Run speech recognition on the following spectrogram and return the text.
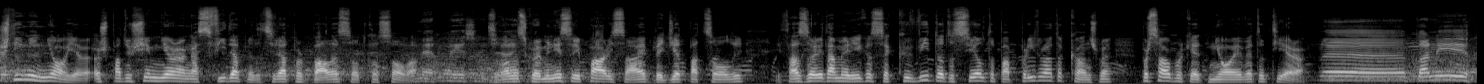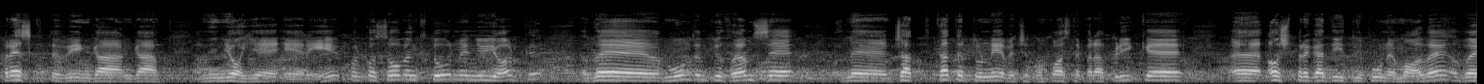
Shtimi i njohjeve është pa dyshim njëra nga sfidat me të cilat përballet sot Kosova. Zëvendëskryeministri i parë i saj, Behgjet Pacolli, i tha Zërit të Amerikës se ky vit do të sjellë të papritura të këndshme për sa u përket njohjeve të tjera. Tani fresk të vij nga nga një njohje e re për Kosovën këtu në New York dhe mundem t'ju them se në gjatë katër turneve që kom pas nëpër Afrikë, Është pregadit një punë e madhe dhe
